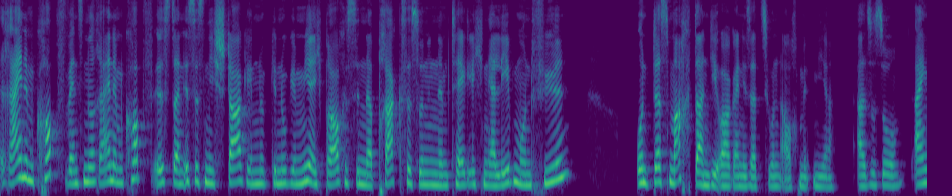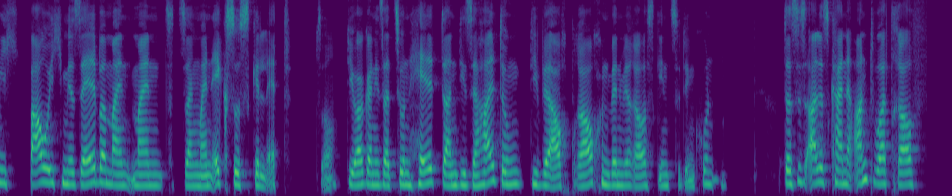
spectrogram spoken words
Rein im Kopf, wenn es nur rein im Kopf ist, dann ist es nicht stark genug, genug in mir. Ich brauche es in der Praxis und in dem täglichen Erleben und Fühlen. Und das macht dann die Organisation auch mit mir. Also so, eigentlich baue ich mir selber mein, mein, sozusagen mein Exoskelett. So, die Organisation hält dann diese Haltung, die wir auch brauchen, wenn wir rausgehen zu den Kunden. Das ist alles keine Antwort drauf,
